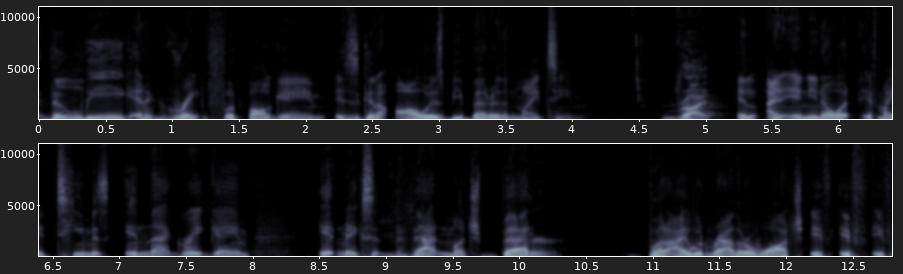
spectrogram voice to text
The league and a great football game is going to always be better than my team. Right. And, and and you know what? If my team is in that great game, it makes it that much better. But I would rather watch if if if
